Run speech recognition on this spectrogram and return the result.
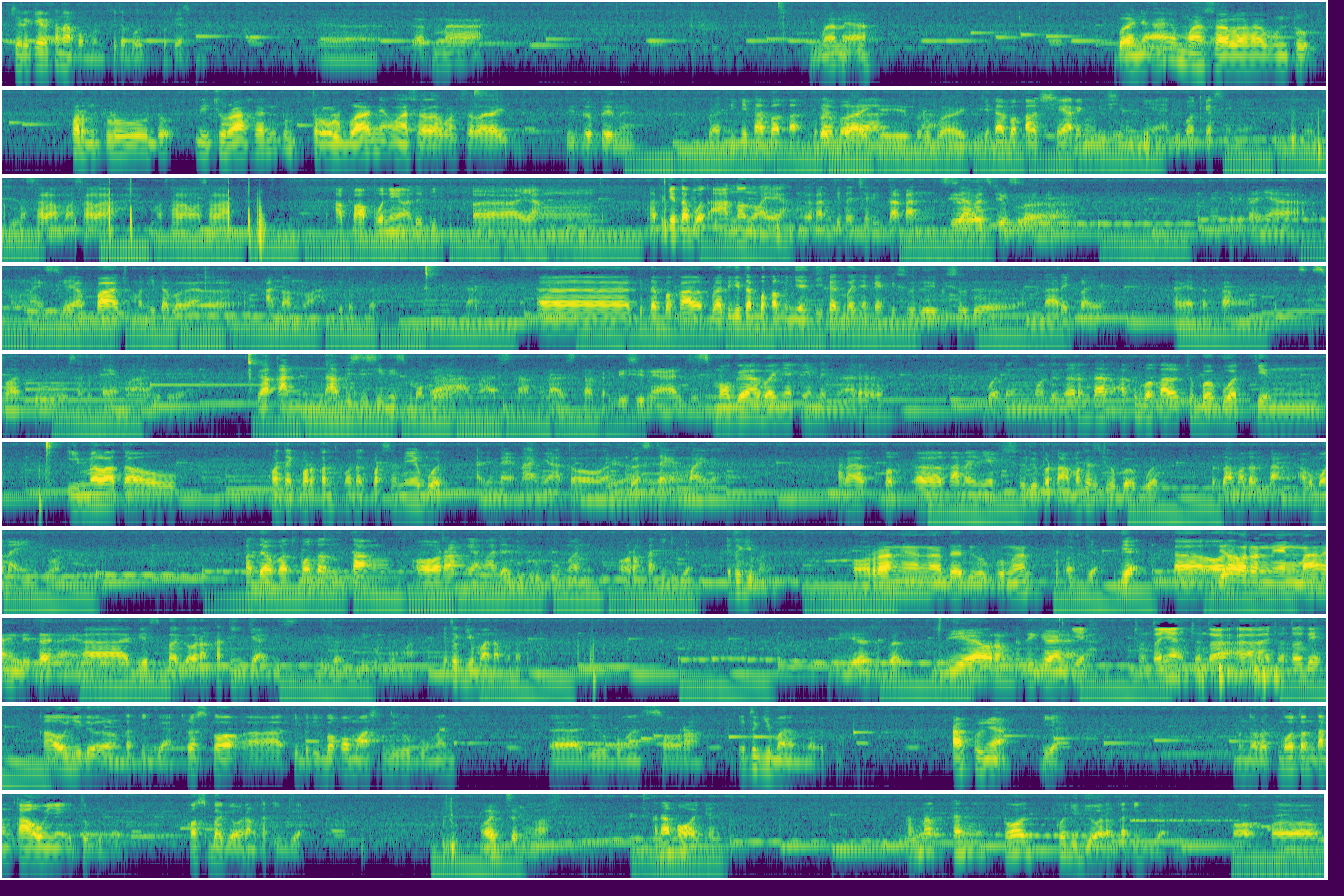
Kira-kira kenapa Mon kita buat podcast? Mon? Ya, karena gimana ya? Banyak aja masalah untuk perlu untuk dicurahkan itu terlalu banyak masalah-masalah hidup ini. berarti kita bakal kita Berbagi, bakal, berbagi. kita bakal sharing di sini ya di podcast ini masalah-masalah masalah-masalah apa pun yang ada di eh, yang tapi kita buat anon lah ya nggak akan kita ceritakan Ya secara wajib spesifik. lah. Ini ceritanya mengenai siapa cuman kita bakal anon lah gitu kan eh, kita bakal berarti kita bakal menjanjikan banyak episode episode menarik lah ya kayak tentang sesuatu satu tema gitu ya gak akan habis di sini semoga Nggak, stuck, nggak stuck di sini aja. Semoga banyak yang dengar. Buat yang mau dengar ntar aku bakal coba buatin email atau kontak per kontak personnya buat nanya, nanya atau Iya, request iya. tema ya. Karena eh, karena ini episode pertama kita coba buat pertama tentang aku mau nanya cuma pendapatmu tentang orang yang ada di hubungan orang ketiga itu gimana? Orang yang ada di hubungan, Ketiga dia eh, dia orang orang yang mana yang ditanyain? eh, dia sebagai orang ketiga di, di, di hubungan itu gimana menurutmu? Dia dia orang ketiganya. Iya, contohnya contoh eh, contoh deh kau jadi orang ketiga, terus kok eh, tiba-tiba kau masuk di hubungan eh, di hubungan seseorang, itu gimana menurutmu? Akunya. Iya, menurutmu tentang kaunya itu gitu, kau sebagai orang ketiga, Wajar lah. kenapa wajar? Karena kan kau kau jadi orang ketiga, kau kau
